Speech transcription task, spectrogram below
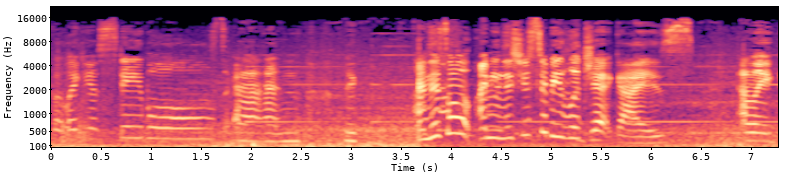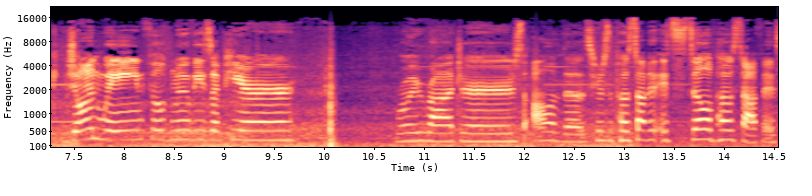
but like you have stables and like, and this all. I mean, this used to be legit, guys. And like John Wayne filmed movies up here. Roy Rogers, all of those. Here's the post office. It's still a post office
